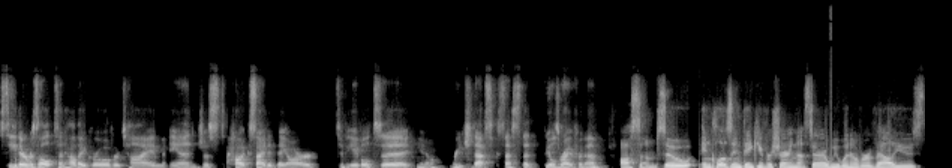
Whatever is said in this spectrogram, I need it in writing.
see their results and how they grow over time and just how excited they are to be able to, you know, reach that success that feels right for them. Awesome. So, in closing, thank you for sharing that, Sarah. We went over values,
